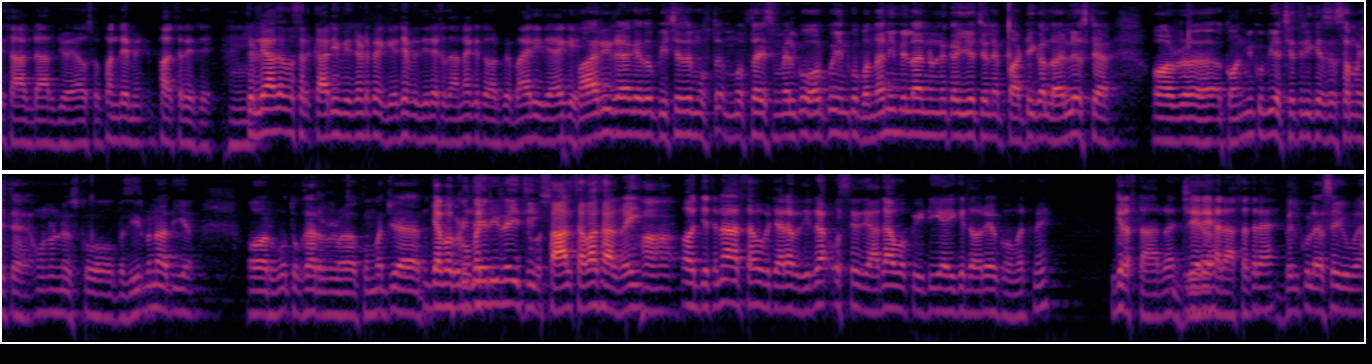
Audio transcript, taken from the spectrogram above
इसहाक डार जो है उस फंदे में फंस रहे थे। तो लिहाजा वो सरकारी विज़िट पे गए थे वज़ीर ख़जाना के तौर पर बाहर ही रह गए। बाहर ही रह गए तो पीछे से मुफ्ता मुफ्ता इसमाइल को और कोई इनको बंदा नहीं मिला इन्होंने कहा ये चलें पार्टी का लॉयलिस्ट है और इकॉनमी को भी अच्छे तरीके से समझता है। उन्होंने उसको वज़ीर बना दिया। और वो तो खैर हुकूमत जो है जब थोड़ी देर ही रही थी। साल सवा साल रही हाँ। और जितना अरसा वो बेचारा वज़ीर रहा उससे ज़्यादा वो पीटीआई के दौरे हुकूमत में गिरफ़्तार रहा जेर हिरासत रहा। बिल्कुल ऐसे ही हुआ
